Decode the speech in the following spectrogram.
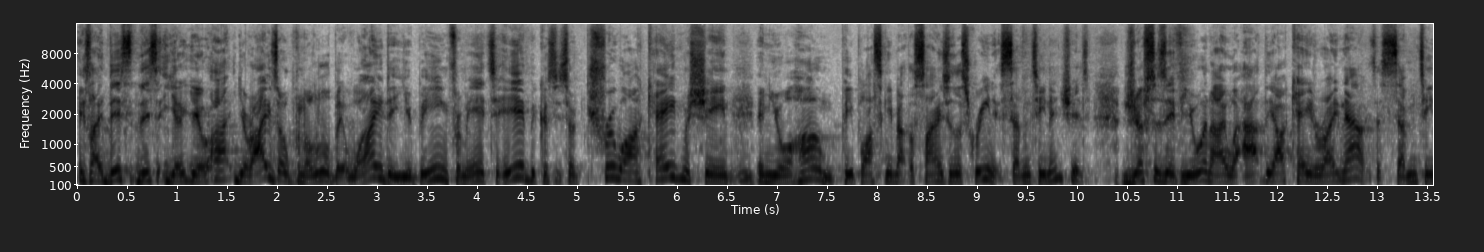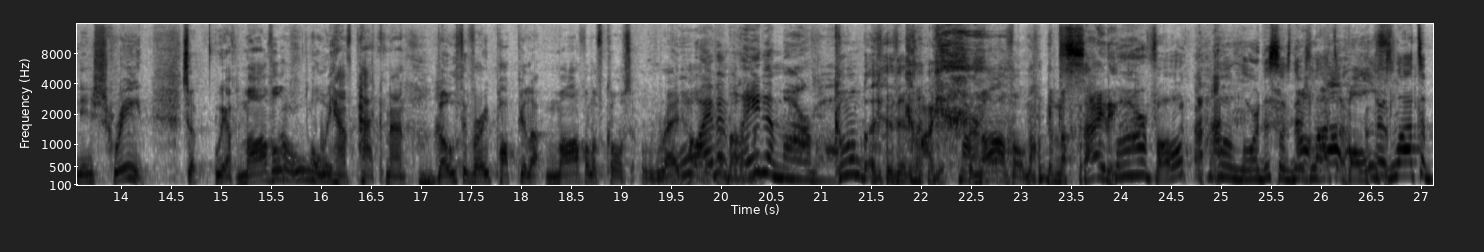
It's like this, this your, your, your eyes open a little bit wider, you're being from ear to ear because it's a true arcade machine Mm-hmm. in your home. People asking about the size of the screen, it's 17 inches. Just as if you and I were at the arcade right now, it's a 17 inch screen. So we have Marvel Oh. or we have Pac-Man. Both are very popular. Marvel, of course, red Oh, hot I at the haven't moment. played a Marvel. Come on, the, Come on. the Marvel, not the Marvel. Exciting. Marvel. Oh Lord, this looks. There's Not lots marbles. of there's lots of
